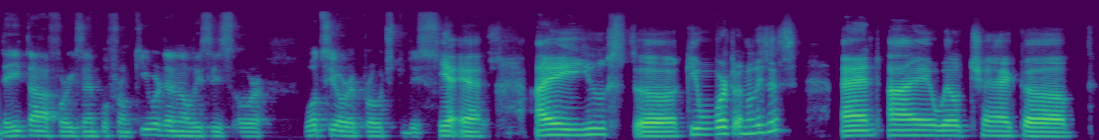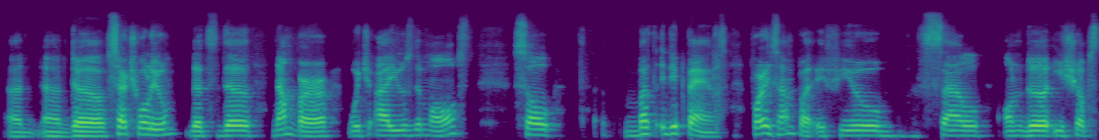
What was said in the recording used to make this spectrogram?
data, for example, from keyword analysis or what's your approach to this? Yeah, yeah. I used uh, keyword analysis and I will check uh, the search volume, that's the number which I use the most. So, but it depends. For example, if you sell on the e-shops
